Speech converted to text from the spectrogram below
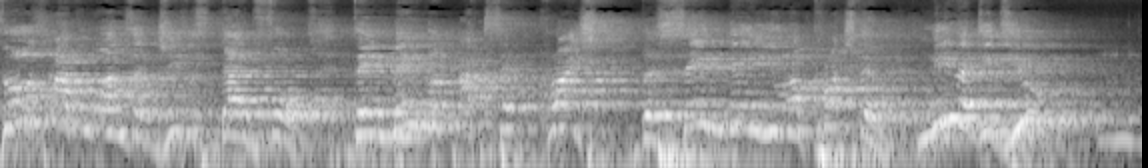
Those are the ones that Jesus died for. They may not accept Christ the same day you approach them. Neither did you.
